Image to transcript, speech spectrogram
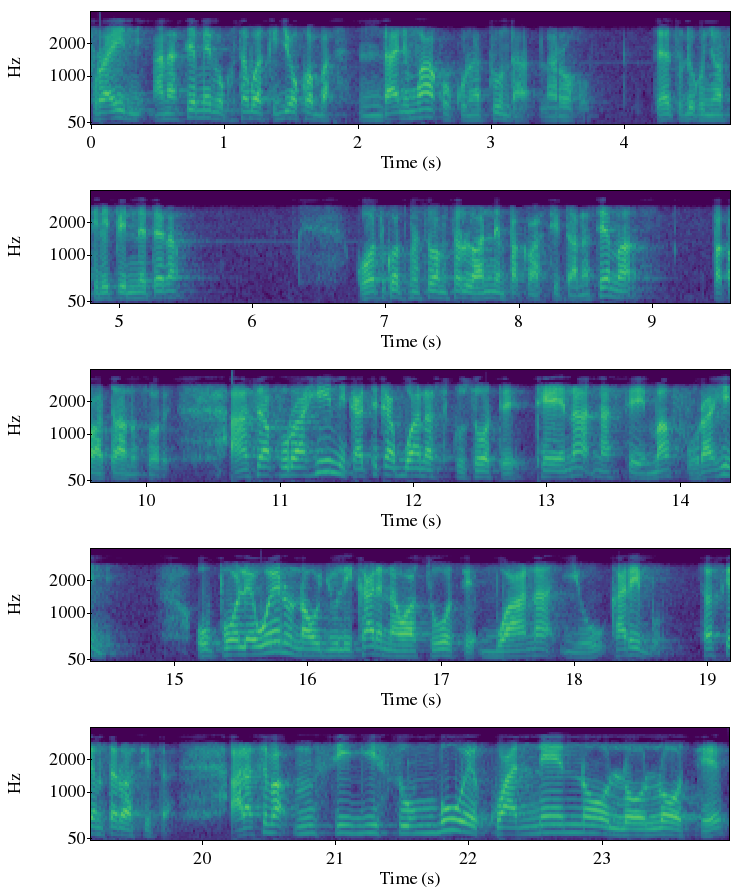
furahini anasema hivyo kwa sababu akijua kwamba ndani mwako kuna tunda la roho. Turudi kwenye wafilipi nne tena. Kwao tulikuwa tumesoma mstari wa nne mpaka wa sita. Anasema mpaka watano sorry. Anasema furahini katika bwana siku zote tena nasema furahini. Upole wenu na ujulikane na watu wote bwana yu karibu. Sasikia mstari wa sita. Anasema msijisumbue kwa neno lolote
